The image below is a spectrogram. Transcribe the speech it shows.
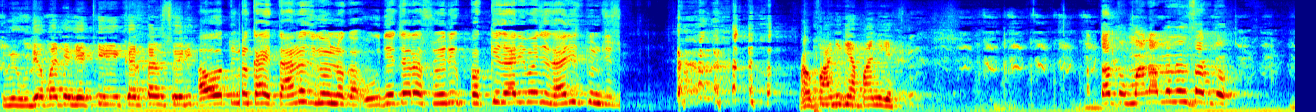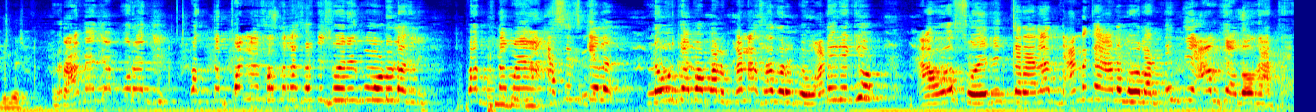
तुम्ही उद्या पाठी नक्की करता सोयरी? अहो तुम्ही काही ताणच घेऊ नका. उद्याच्याला सोयरी पक्की झाली म्हणजे झालीच तुमची अहो पाणी घ्या पाणी घ्या. आता तुम्हाला म्हणून सांगतो. रामाच्या पोराची फक्त पन्नास हजारासाठी सोयरीक मोडू लागली. फक्त माया असंच केलं. नवरच्या बापाला पन्नास हजार रुपये वाढीले घेऊ. आव सोयरीक करायला दांडका अनुभव लागते ते आमच्या दोघात आहे.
